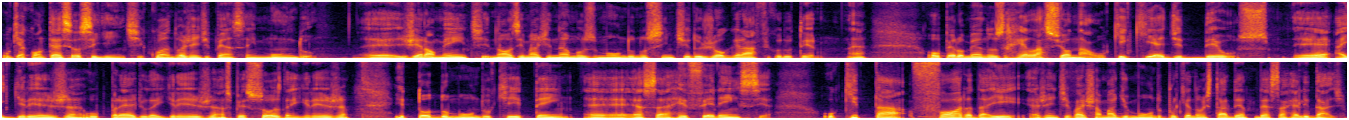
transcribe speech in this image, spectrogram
O que acontece é o seguinte: quando a gente pensa em mundo, é, geralmente nós imaginamos mundo no sentido geográfico do termo, né? ou pelo menos relacional. O que, que é de Deus? É a igreja, o prédio da igreja, as pessoas da igreja e todo mundo que tem é, essa referência o que está fora daí, a gente vai chamar de mundo porque não está dentro dessa realidade.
